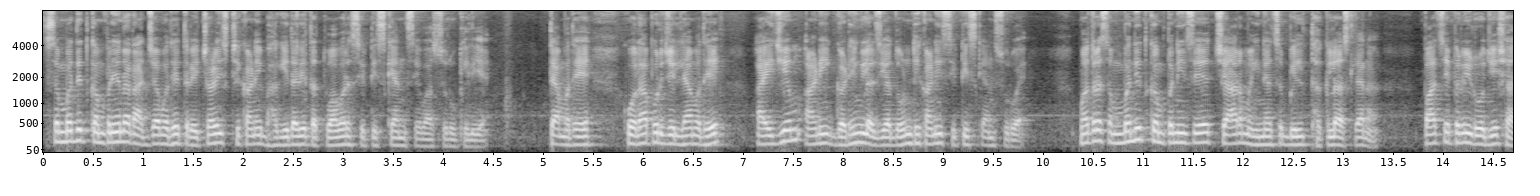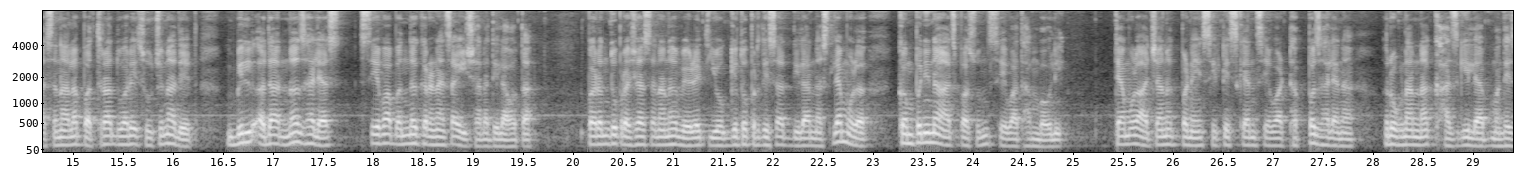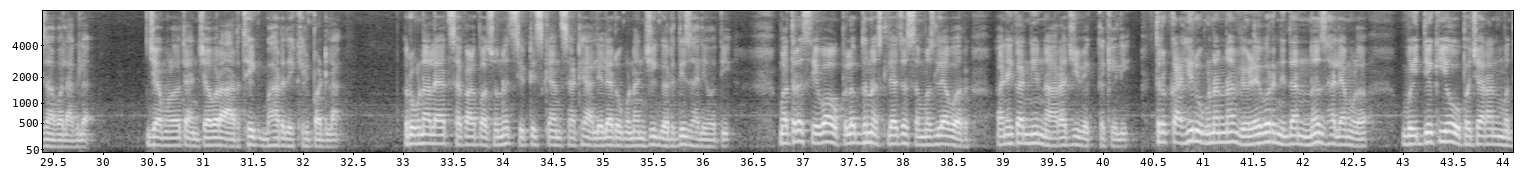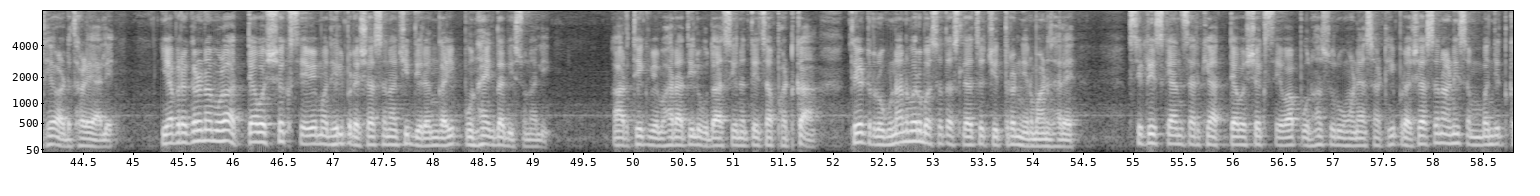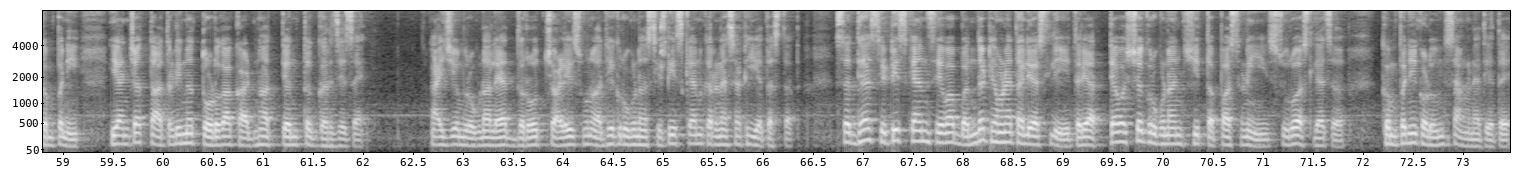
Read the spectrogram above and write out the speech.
संबंधित कंपनीनं राज्यामध्ये त्रेचाळीस ठिकाणी भागीदारी तत्वावर सिटी स्कॅन सेवा सुरू केली आहे. त्यामध्ये कोल्हापूर जिल्ह्यामध्ये आय जी एम आणि गडिंग्लज या दोन ठिकाणी सिटी स्कॅन सुरू आहे. मात्र संबंधित कंपनीचे चार महिन्याचं बिल थकलं असल्यानं पाच एप्रिल रोजी शासनाला पत्राद्वारे सूचना देत बिल अदा न झाल्यास सेवा बंद करण्याचा इशारा दिला होता. परंतु प्रशासनानं वेळेत योग्य तो प्रतिसाद दिला नसल्यामुळं कंपनीनं आजपासून सेवा थांबवली. त्यामुळं अचानकपणे सिटी स्कॅन सेवा ठप्प झाल्यानं रुग्णांना खाजगी लॅबमध्ये जावं लागलं ज्यामुळं त्यांच्यावर आर्थिक भार देखील पडला. रुग्णालयात सकाळपासूनच सिटी स्कॅनसाठी आलेल्या रुग्णांची गर्दी झाली होती. मात्र सेवा उपलब्ध नसल्याचं समजल्यावर अनेकांनी नाराजी व्यक्त केली. तर काही रुग्णांना वेळेवर निदान न झाल्यामुळं वैद्यकीय उपचारांमध्ये अडथळे आले. या प्रकरणामुळे अत्यावश्यक सेवेमधील प्रशासनाची दिरंगाई पुन्हा एकदा दिसून आली. आर्थिक व्यवहारातील उदासीनतेचा फटका थेट रुग्णांवर बसत असल्याचं चित्र निर्माण झालंय. सिटी स्कॅनसारख्या अत्यावश्यक सेवा पुन्हा सुरू होण्यासाठी प्रशासन आणि संबंधित कंपनी यांच्यात तातडीनं तोडगा काढणं अत्यंत गरजेचं आहे. आय जी एम रुग्णालयात दररोज चाळीसहून अधिक रुग्ण सिटी स्कॅन करण्यासाठी येत असतात. सध्या सिटी स्कॅन सेवा बंद ठेवण्यात आली असली तरी अत्यावश्यक रुग्णांची तपासणी सुरू असल्याचं कंपनीकडून सांगण्यात येत आहे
